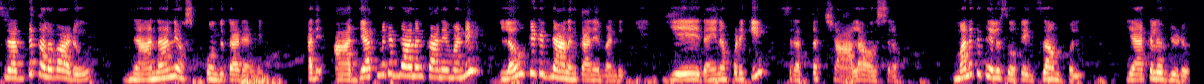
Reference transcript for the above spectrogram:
శ్రద్ధ కలవాడు జ్ఞానాన్ని పొందుతాడండి. అది ఆధ్యాత్మిక జ్ఞానం కానివ్వండి లౌకిక జ్ఞానం కానివ్వండి ఏదైనప్పటికీ శ్రద్ధ చాలా అవసరం. మనకు తెలుసు ఒక ఎగ్జాంపుల్ ఏకలవ్యుడు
